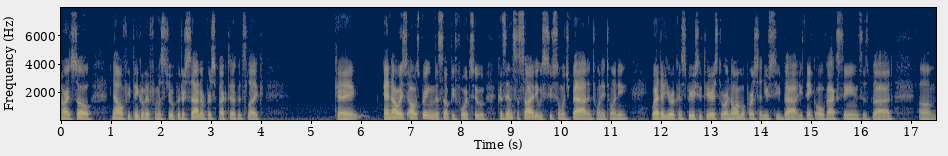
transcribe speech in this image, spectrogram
All right, so now if you think of it from a Jupiter Saturn perspective, it's like okay, and I was I was bringing this up before too, because in society we see so much bad in 2020. Whether you're a conspiracy theorist or a normal person, you see bad. You think, oh, vaccines is bad. Um,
